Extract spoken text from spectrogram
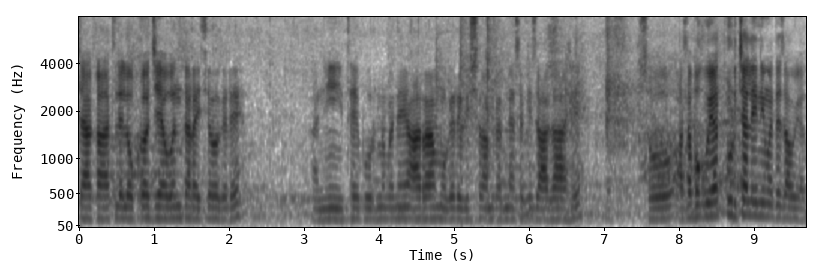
त्या काळातले लोक जेवण करायचे वगैरे. आणि इथे पूर्णपणे आराम वगैरे विश्राम करण्यासाठी जागा आहे. सो आता बघूयात पुढच्या लेणीमध्ये जाऊयात.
